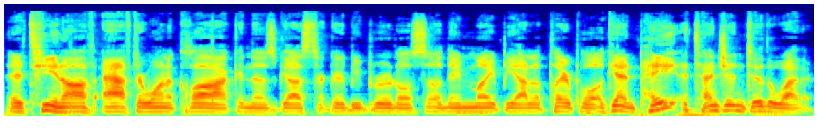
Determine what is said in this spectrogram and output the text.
they're teeing off after one o'clock, and those gusts are going to be brutal, so they might be out of the player pool. Again, pay attention to the weather.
